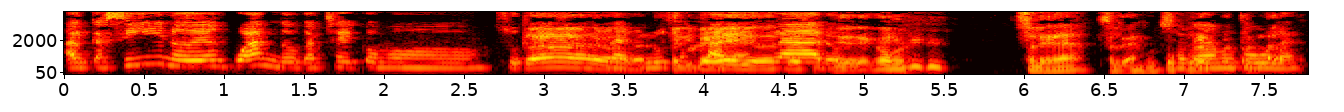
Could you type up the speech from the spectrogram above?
Al casino de vez en cuando, ¿cachai? Como... Su... Claro, claro Lucho Bello, claro. Eh, como... Soledad, Soledad muy popular. Soledad muy popular.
